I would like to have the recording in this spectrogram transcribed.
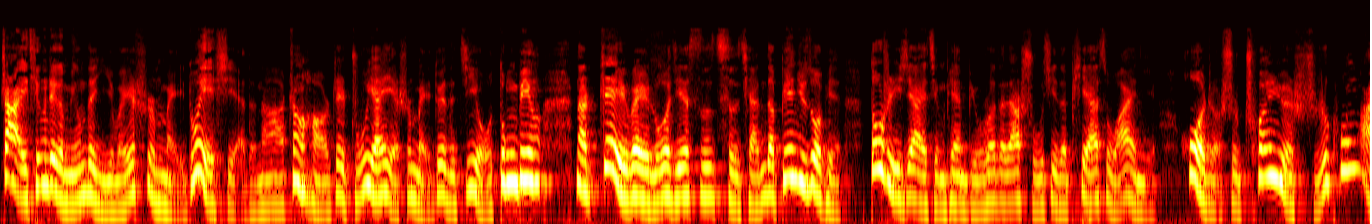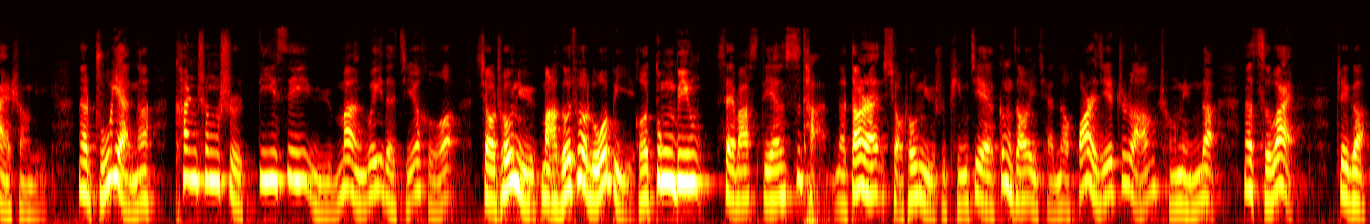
乍一听这个名字，以为是美队写的呢。正好这主演也是美队的基友冬兵。那这位罗杰斯此前的编剧作品都是一些爱情片，比如说大家熟悉的《P.S. 我爱你》，或者是《穿越时空爱上你》。那主演呢，堪称是 DC 与漫威的结合。小丑女玛格特·罗比和冬兵塞巴斯蒂安·斯坦。那当然，小丑女是凭借更早以前的《华尔街之狼》成名的。那此外，这个。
